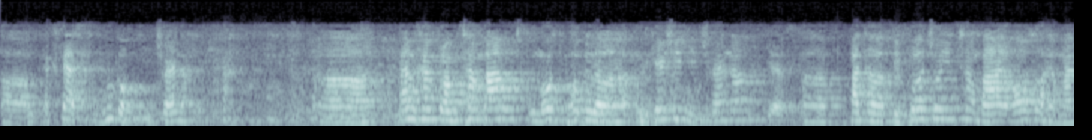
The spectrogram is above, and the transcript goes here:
uh, access to Google in China. Uh, I'm coming from Changba, which is the most popular application in China. Yes. Uh, but uh, before joining Changba, I also have my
